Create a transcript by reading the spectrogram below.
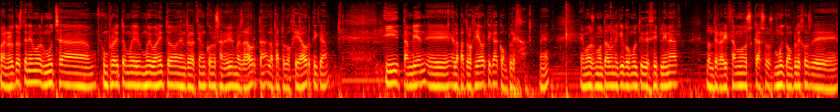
Bueno, nosotros tenemos mucha, un proyecto muy, muy bonito en relación con los aneurismas de aorta, la patología aórtica y también eh, la patología aórtica compleja. ¿eh? Hemos montado un equipo multidisciplinar donde realizamos casos muy complejos de,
